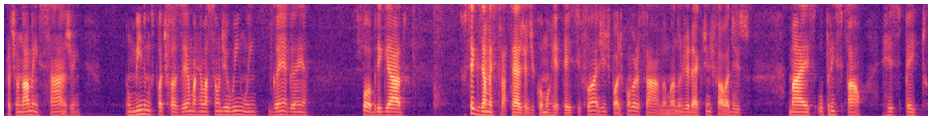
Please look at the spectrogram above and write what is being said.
para te mandar uma mensagem, o mínimo que você pode fazer é uma relação de win-win, ganha-ganha. Pô, obrigado. Se você quiser uma estratégia de como reter esse fã, a gente pode conversar. Me manda um direct, a gente fala disso. Mas o principal é respeito.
